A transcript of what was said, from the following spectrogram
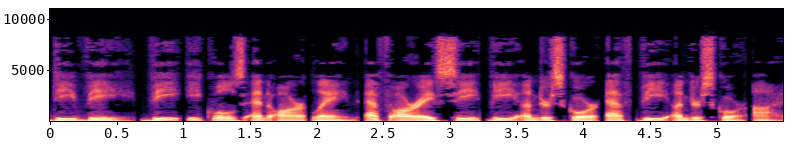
dv v equals nr lane frac v underscore f v underscore i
